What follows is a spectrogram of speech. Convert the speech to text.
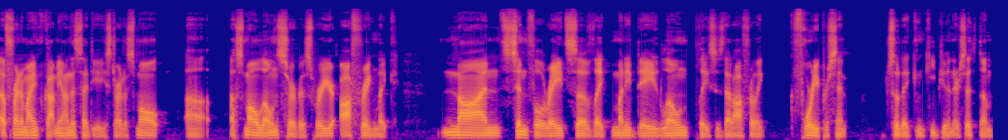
A friend of mine got me on this idea. You start a small uh, a small loan service where you're offering like non sinful rates of like money day loan places that offer like forty percent so they can keep you in their system.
